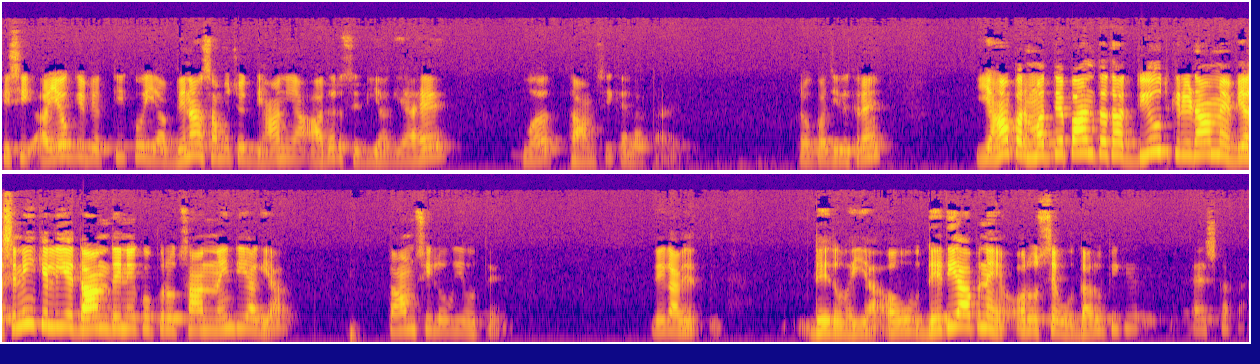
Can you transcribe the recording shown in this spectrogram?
किसी अयोग्य व्यक्ति को या बिना समुचित ध्यान या आदर से दिया गया है, वह तामसी कहलाता है। प्रभुपा जी लिख रहे हैं यहाँ पर मद्यपान तथा द्यूत क्रीड़ा में व्यसनी के लिए दान देने को प्रोत्साहन नहीं दिया गया। तामसी लोग ही होते हैं। देखा, दे दो भैया। और वो दे दिया आपने और उससे वो दारू पी के ऐश कर रहा है।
